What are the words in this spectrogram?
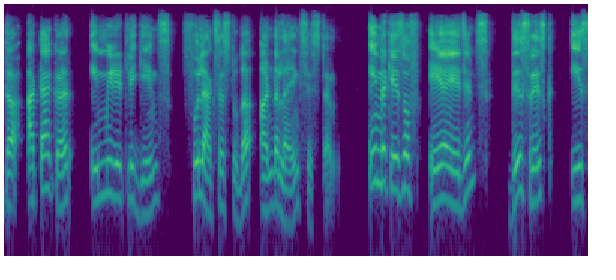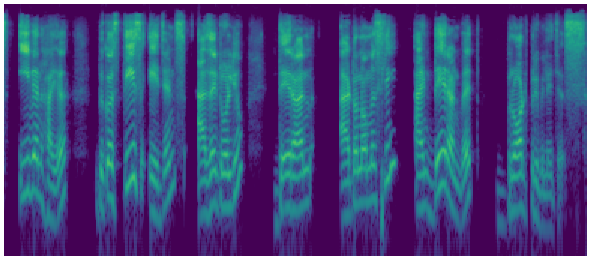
the attacker immediately gains full access to the underlying system. In the case of AI agents, this risk is even higher because these agents, as I told you, they run autonomously and they run with broad privileges.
